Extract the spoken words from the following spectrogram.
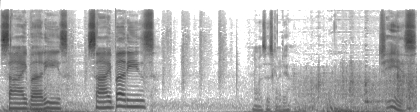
Psy buddies. Psy buddies. What is this gonna do? Jeez.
